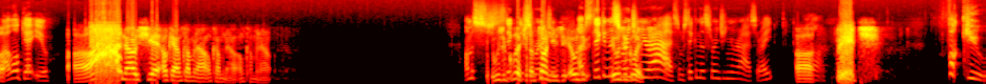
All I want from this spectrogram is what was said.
I won't get you. Ah, no shit. Okay, I'm coming out. I'm coming out. I'm coming out. I'm It was a glitch. I'm telling you, it was I'm a, sticking it this was a syringe in your ass. I'm sticking the syringe in your ass, alright? uh, bitch. Fuck you.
